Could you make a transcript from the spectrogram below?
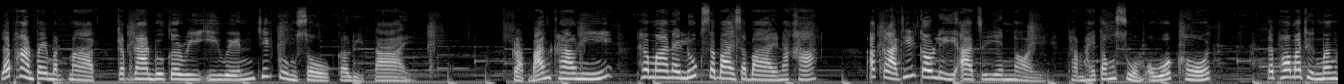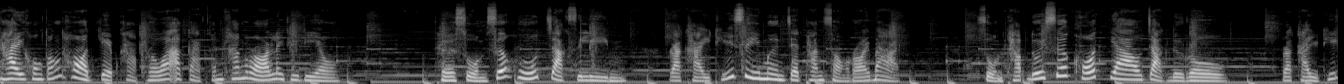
และผ่านไปหมาดๆ กับงานบูการีอีเวนท์ที่กรุงโซลเกาหลีใต้ กลับบ้านคราวนี้เธอมาในลุคสบายๆ นะคะ อากาศที่เกาหลีอาจจะเย็นหน่อยทำให้ต้องสวมโอเวอร์โค้ทแต่พอมาถึงเมืองไทยคงต้องถอดเก็บค่ะ เพราะว่าอากาศค่อนข้างร้อนเลยทีเดียว เธอสวมเสื้อฮูดจากซิลีน ราคาที่ 47,200 บาท สวมทับด้วยเสื้อโค้ทยาวจากเดอะโร ราคาอยู่ที่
